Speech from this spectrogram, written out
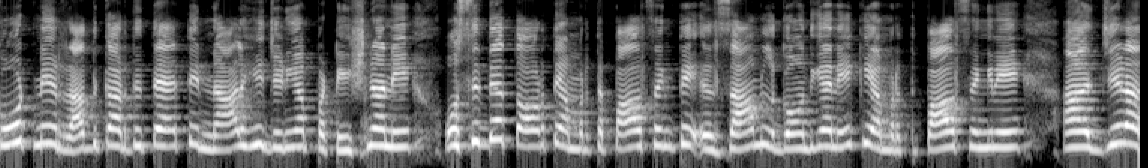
ਕੋਰਟ ਨੇ ਰੱਦ ਕਰ ਦਿੱਤਾ ਹੈ ਤੇ ਨਾਲ ਹੀ ਜਿਹੜੀਆਂ ਪਟੀਸ਼ਨਾਂ ਨੇ, ਉਹ ਸਿੱਧੇ ਤੌਰ ਤੇ ਅਮਰਤਪਾਲ ਸਿੰਘ ਤੇ ਇਲਜ਼ਾਮ ਲਗਾਉਂਦੀਆਂ ਨੇ ਕਿ ਅਮਰਤਪਾਲ ਸਿੰਘ ਨੇ ਜਿਹੜਾ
